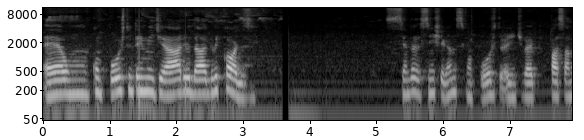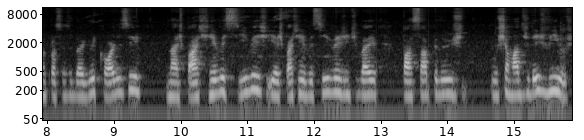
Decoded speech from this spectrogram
é um composto intermediário da glicólise. Sendo assim, chegando esse composto, a gente vai passar no processo da glicólise nas partes reversíveis e as partes reversíveis a gente vai passar pelos os chamados desvios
